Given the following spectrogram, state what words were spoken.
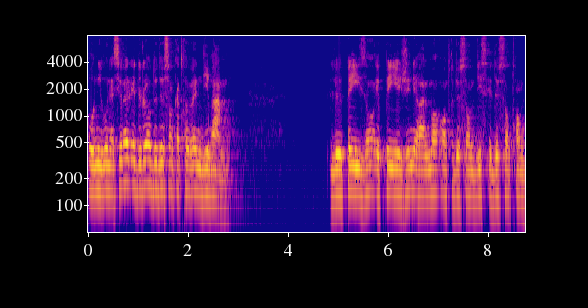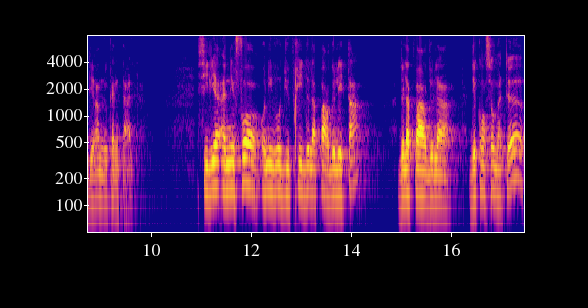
au niveau national est de l'ordre de 290 dirhams. Le paysan est payé généralement entre 210 et 230 dirhams le quintal. S'il y a un effort au niveau du prix de la part de l'État, de la part de la, des consommateurs,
